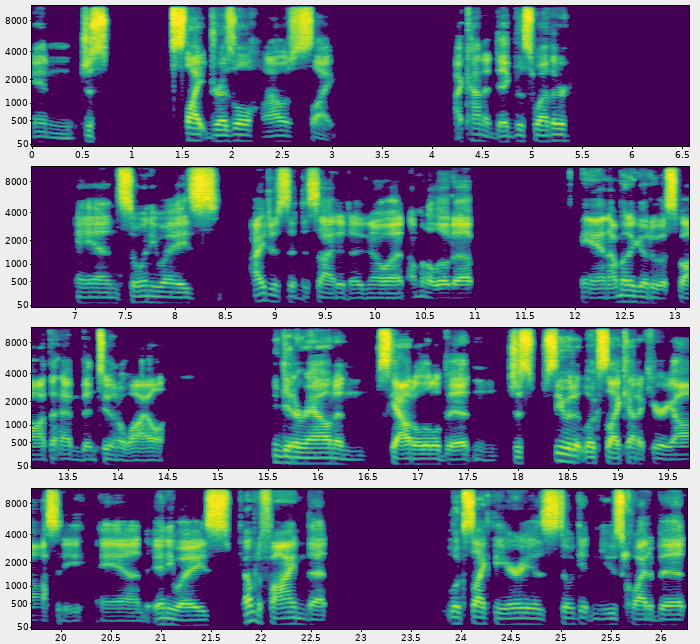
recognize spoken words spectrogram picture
and just slight drizzle. And I was just like, I kind of dig this weather. And so, anyways, I just had decided, you know what, I'm to load up and I'm to go to a spot that I haven't been to in a while. and get around and scout a little bit and just see what it looks like out of curiosity. And anyways, come to find that looks like the area is still getting used quite a bit.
